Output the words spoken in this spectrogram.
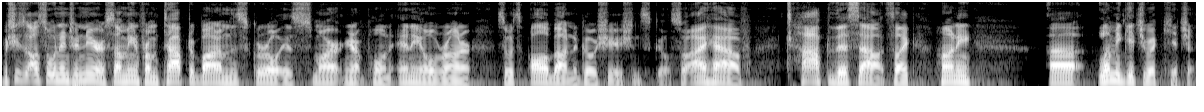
But she's also an engineer, so I mean, from top to bottom, this girl is smart. and You're not pulling any over on her, so it's all about negotiation skills. So I have topped this out. It's like, honey, uh, let me get you a kitchen.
